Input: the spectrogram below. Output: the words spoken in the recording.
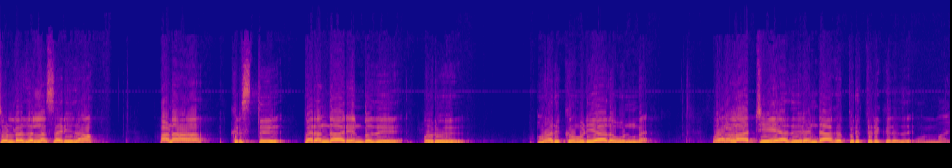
சொல்றதெல்லாம் சரிதான். ஆனா கிறிஸ்து பிறந்தார் என்பது ஒரு மறுக்க முடியாத உண்மை. வரலாற்றையே அது ரெண்டாக பிரித்திருக்கிறது. உண்மை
